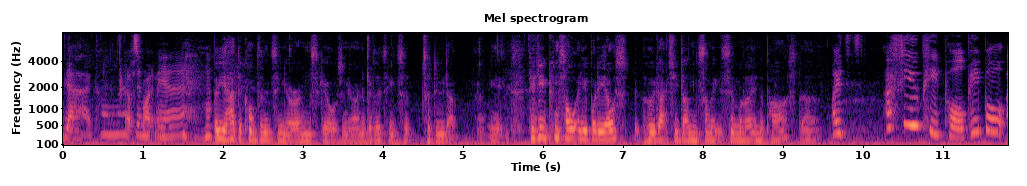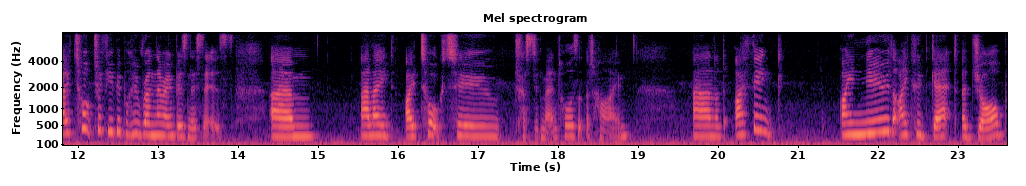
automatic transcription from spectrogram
Yeah, I can't imagine. that was frightening. Yeah. But you had the confidence in your own skills and your own ability to, to do that. You know, Did you consult anybody else who had actually done something similar in the past? Uh, I a few people, people. I talked to a few people who run their own businesses, um, and I I talked to trusted mentors at the time, and I think I knew that I could get a job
